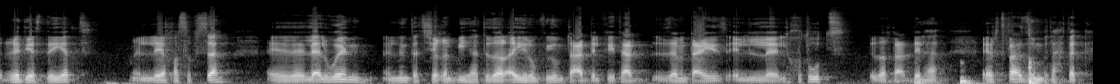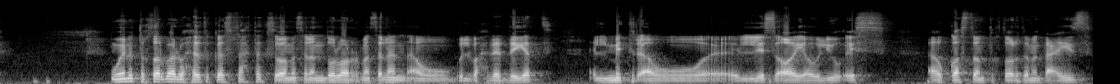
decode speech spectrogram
ال radius ديت اللي هي خاصة بالسهم ال- الألوان اللي أنت تشتغل بيها تقدر أي لون فيهم تعدل فيه تعدل زي ما أنت عايز ال- الخطوط تقدر تعدلها ارتفاع ال zone بتاعتك. وهنا بتختار بقى الوحدات القياس بتاعتك سواء مثلا دولار مثلا أو بالوحدات ديت المتر أو ال SI أو ال US أو custom تختار زي ما أنت عايز.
